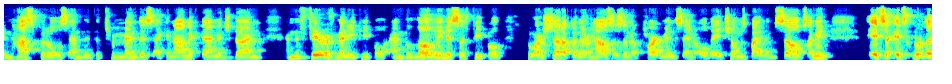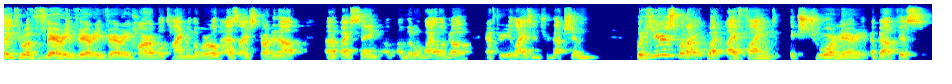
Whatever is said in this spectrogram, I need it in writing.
in hospitals, and the, the tremendous economic damage done, and the fear of many people, and the loneliness of people who are shut up in their houses and apartments and old age homes by themselves. I mean, it's it's we're living through a very very very horrible time in the world as i started out uh, by saying a, a, little while ago after eli's introduction but here's what I, what I find extraordinary about this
